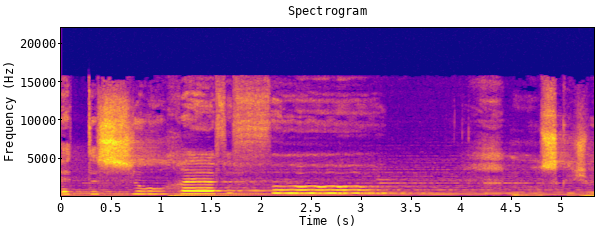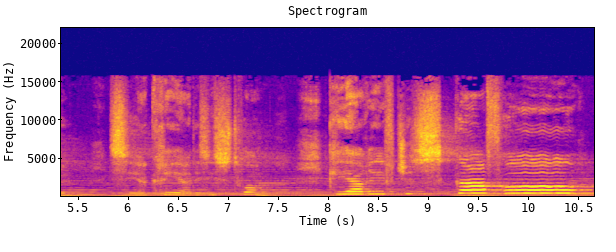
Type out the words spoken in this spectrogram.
et de son rêve fou. Moi, ce que je veux, c'est écrire des histoires qui arrivent jusqu'à vous.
